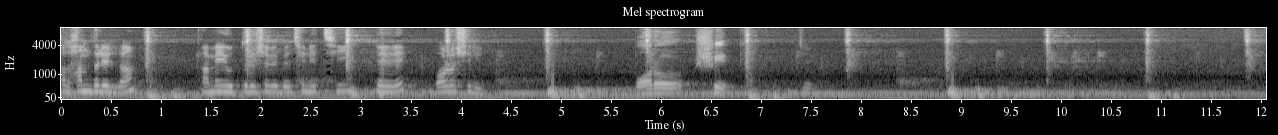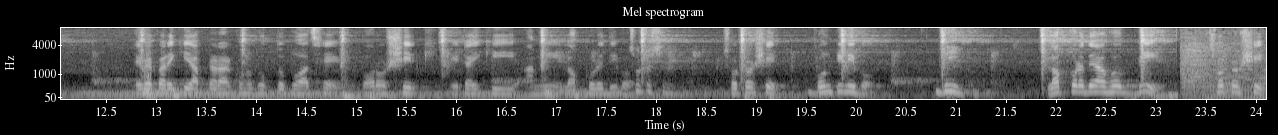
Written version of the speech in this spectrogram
আলহামদুলিল্লাহ। আমি উত্তর হিসেবে বেছে নিচ্ছি এ বড় শিরিক। বড় জি। এ ব্যাপারে কি আপনার আর কোনো বক্তব্য আছে? বড় শির্ক এটাই কি আমি লক করে দিব? ছোট শিরিক। ছোট শির্ক কোনটি নিব? বি। লক করে দেওয়া হোক বি। ছোট শিখ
